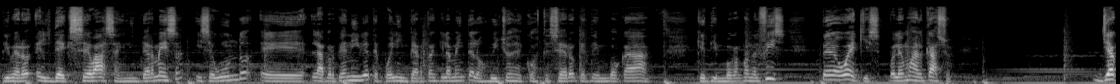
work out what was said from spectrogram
primero el deck se basa en limpiar mesa y segundo, eh, la propia Anivia te puede limpiar tranquilamente los bichos de coste cero que te, invoca, que te invocan con el Fizz. Pero X, volvemos al caso. Ya,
